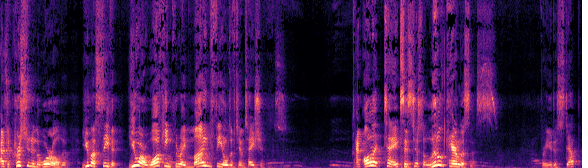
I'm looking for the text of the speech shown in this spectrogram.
As a Christian in the world, you must see that you are walking through a minefield of temptations. And all it takes is just a little carelessness for you to step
